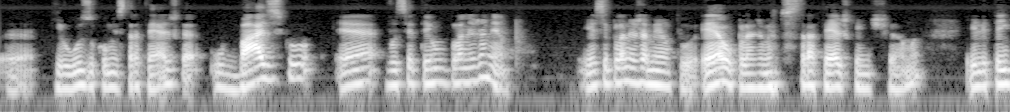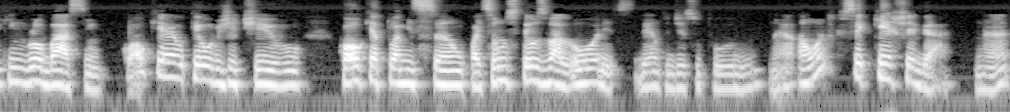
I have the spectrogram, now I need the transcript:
é, que eu uso como estratégica, o básico é você ter um planejamento. Esse planejamento é o planejamento estratégico que a gente chama. Ele tem que englobar assim, qual que é o teu objetivo, qual que é a tua missão, quais são os teus valores dentro disso tudo, né? Aonde que você quer chegar, né?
